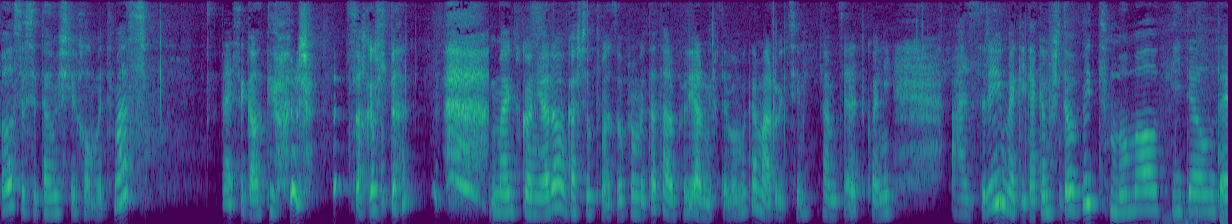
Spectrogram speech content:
ბოლოს ესე დავიშლი ხოლმე თმას და ესე გავდივარ სახლიდან. მაინც გონია რომ გაშილ თმაზე უფრო მეტად არაფერი არ მიხდება, მაგრამ არ ვიცი. დამიწერეთ თქვენი აზრი, მე კიდე გემშვიდობით მომავალ ვიდეომდე.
